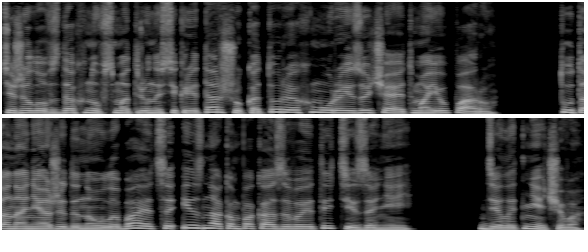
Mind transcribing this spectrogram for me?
Тяжело вздохнув, смотрю на секретаршу, которая хмуро изучает мою пару. Тут она неожиданно улыбается и знаком показывает идти за ней. Делать нечего.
